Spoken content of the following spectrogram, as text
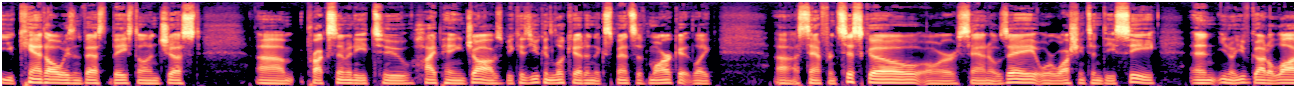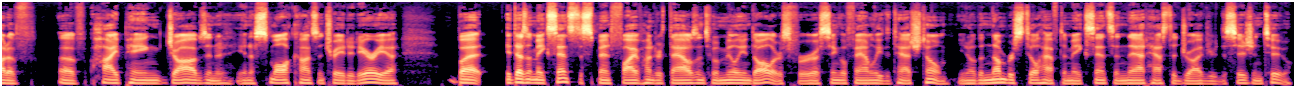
you can't always invest based on just um, proximity to high paying jobs because you can look at an expensive market like uh, San Francisco or San Jose or Washington D.C. and you know you've got a lot of of high paying jobs in a in a small concentrated area, but it doesn't make sense to spend five hundred thousand to a million dollars for a single family detached home. You know the numbers still have to make sense, and that has to drive your decision too.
